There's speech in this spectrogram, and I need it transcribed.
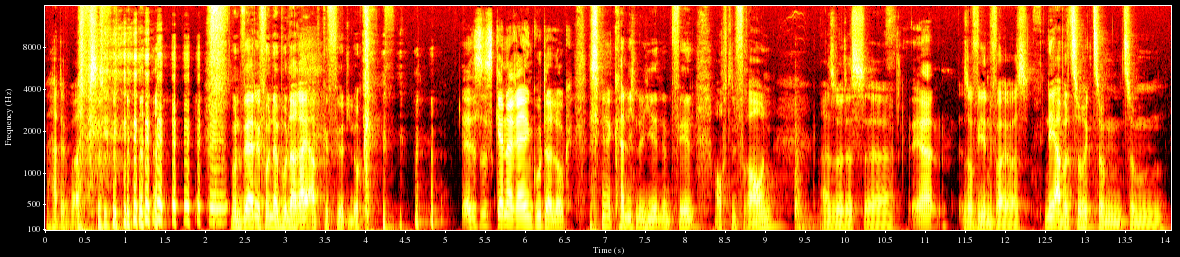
hatte was. und werde von der Bullerei abgeführt, Look. ja, das ist generell ein guter Look. Das kann ich nur jedem empfehlen, auch den Frauen. Also das äh, ja. ist auf jeden Fall was. Nee, aber zurück zum, zum,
